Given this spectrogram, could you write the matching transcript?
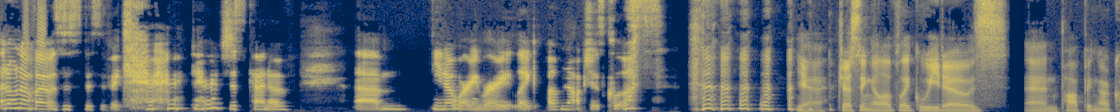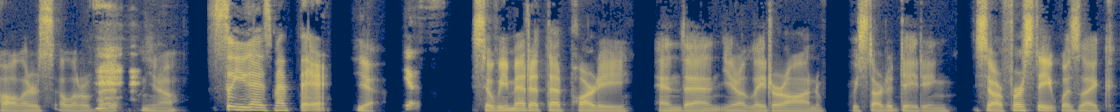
I don't know if I was a specific character. It's just kind of, um, you know, wearing very like obnoxious clothes. yeah, dressing up like Guidos and popping our collars a little bit, you know. So you guys met there? Yeah. Yes. So we met at that party. And then, you know, later on, we started dating. So our first date was like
